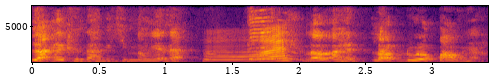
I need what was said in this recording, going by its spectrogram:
อยากให้ขึ้นหน้าพี่คิมตรงเนี้ยเนี่ย โอ้ยแล้วเราเห็นแล้วดูเราเป่าอย่างเงี้ย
